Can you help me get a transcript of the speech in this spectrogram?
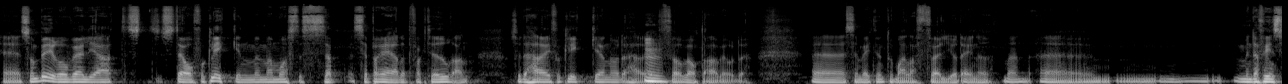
eh, som byrå välja att st- stå för klicken men man måste se- separera det på fakturan. Så det här är för klicken och det här är Mm. för vårt arvode. Eh, sen vet jag inte om alla följer det nu. Men, eh, men det finns,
